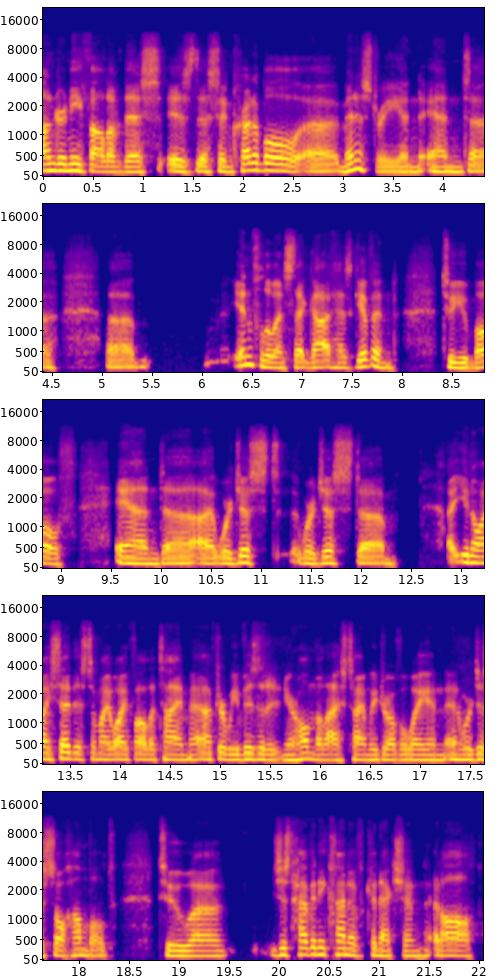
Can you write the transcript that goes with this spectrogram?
underneath all of this is this incredible uh, ministry and and uh, uh, influence that God has given to you both, and uh, I- we're just we're just. Um, you know, I said this to my wife all the time after we visited in your home the last time we drove away, and, and we're just so humbled to uh, just have any kind of connection at all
